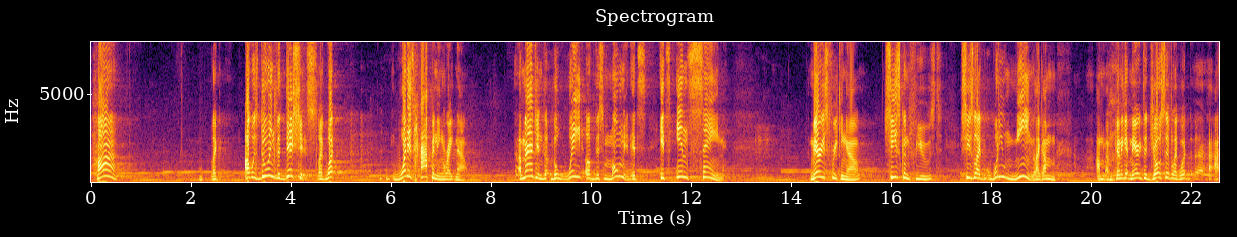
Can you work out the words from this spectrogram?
Huh? Like, I was doing the dishes. Like, what, what is happening right now? Imagine the, the weight of this moment. It's, it's insane. Mary's freaking out. She's confused. She's like, What do you mean? Like, I'm, I'm, I'm going to get married to Joseph? Like, what, uh, I,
